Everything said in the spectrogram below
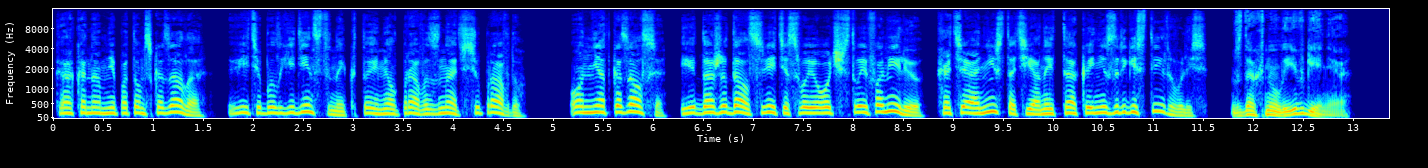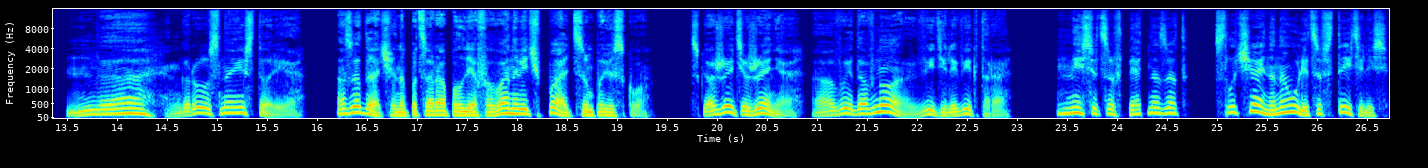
Как она мне потом сказала, Витя был единственный, кто имел право знать всю правду. Он не отказался и даже дал Свете свое отчество и фамилию, хотя они с Татьяной так и не зарегистрировались. Вздохнула Евгения. «Да, грустная история». Озадаченно поцарапал Лев Иванович пальцем по виску. «Скажите, Женя, а вы давно видели Виктора?» «Месяцев пять назад. Случайно на улице встретились.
